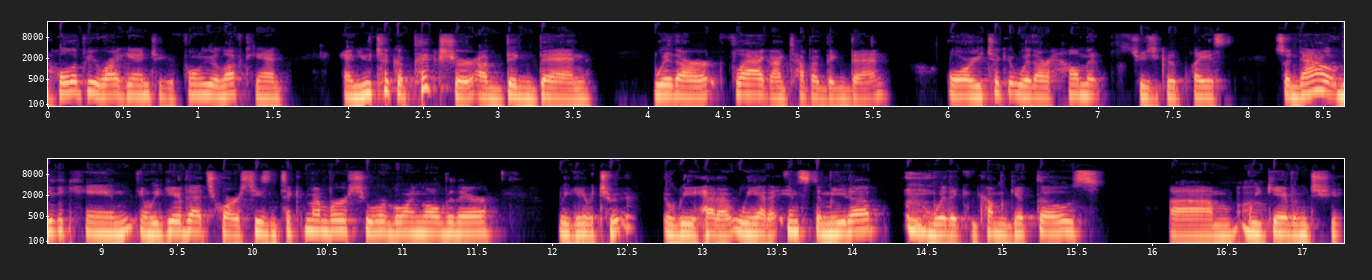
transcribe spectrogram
hold up your right hand, took your phone with your left hand, and you took a picture of Big Ben with our flag on top of Big Ben, or you took it with our helmet strategically placed. So now it became, and we gave that to our season ticket members who were going over there. We gave it to, we had a, we had an Insta meetup where they can come get those. Um, We gave them to,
